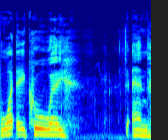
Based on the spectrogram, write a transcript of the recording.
What a cool way to end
